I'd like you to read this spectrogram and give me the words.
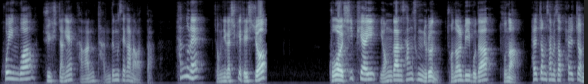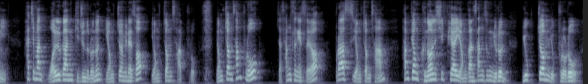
코인과 주식시장에 강한 반등세가 나왔다. 한눈에 정리가 쉽게 되시죠? 9월 CPI 연간 상승률은 전월비보다 둔화 8.3에서 8.2 하지만 월간 기준으로는 0.1에서 0.4% 0.3% 자, 상승했어요. 플러스 0.3 한편 근원 CPI 연간 상승률은 6.6%로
